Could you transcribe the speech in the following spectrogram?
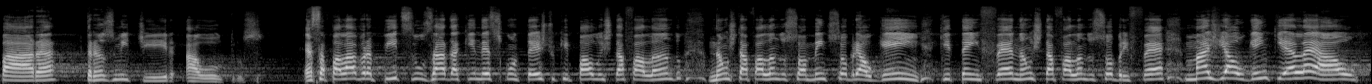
para transmitir a outros. Essa palavra pizza usada aqui nesse contexto que Paulo está falando, não está falando somente sobre alguém que tem fé, não está falando sobre fé, mas de alguém que é leal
